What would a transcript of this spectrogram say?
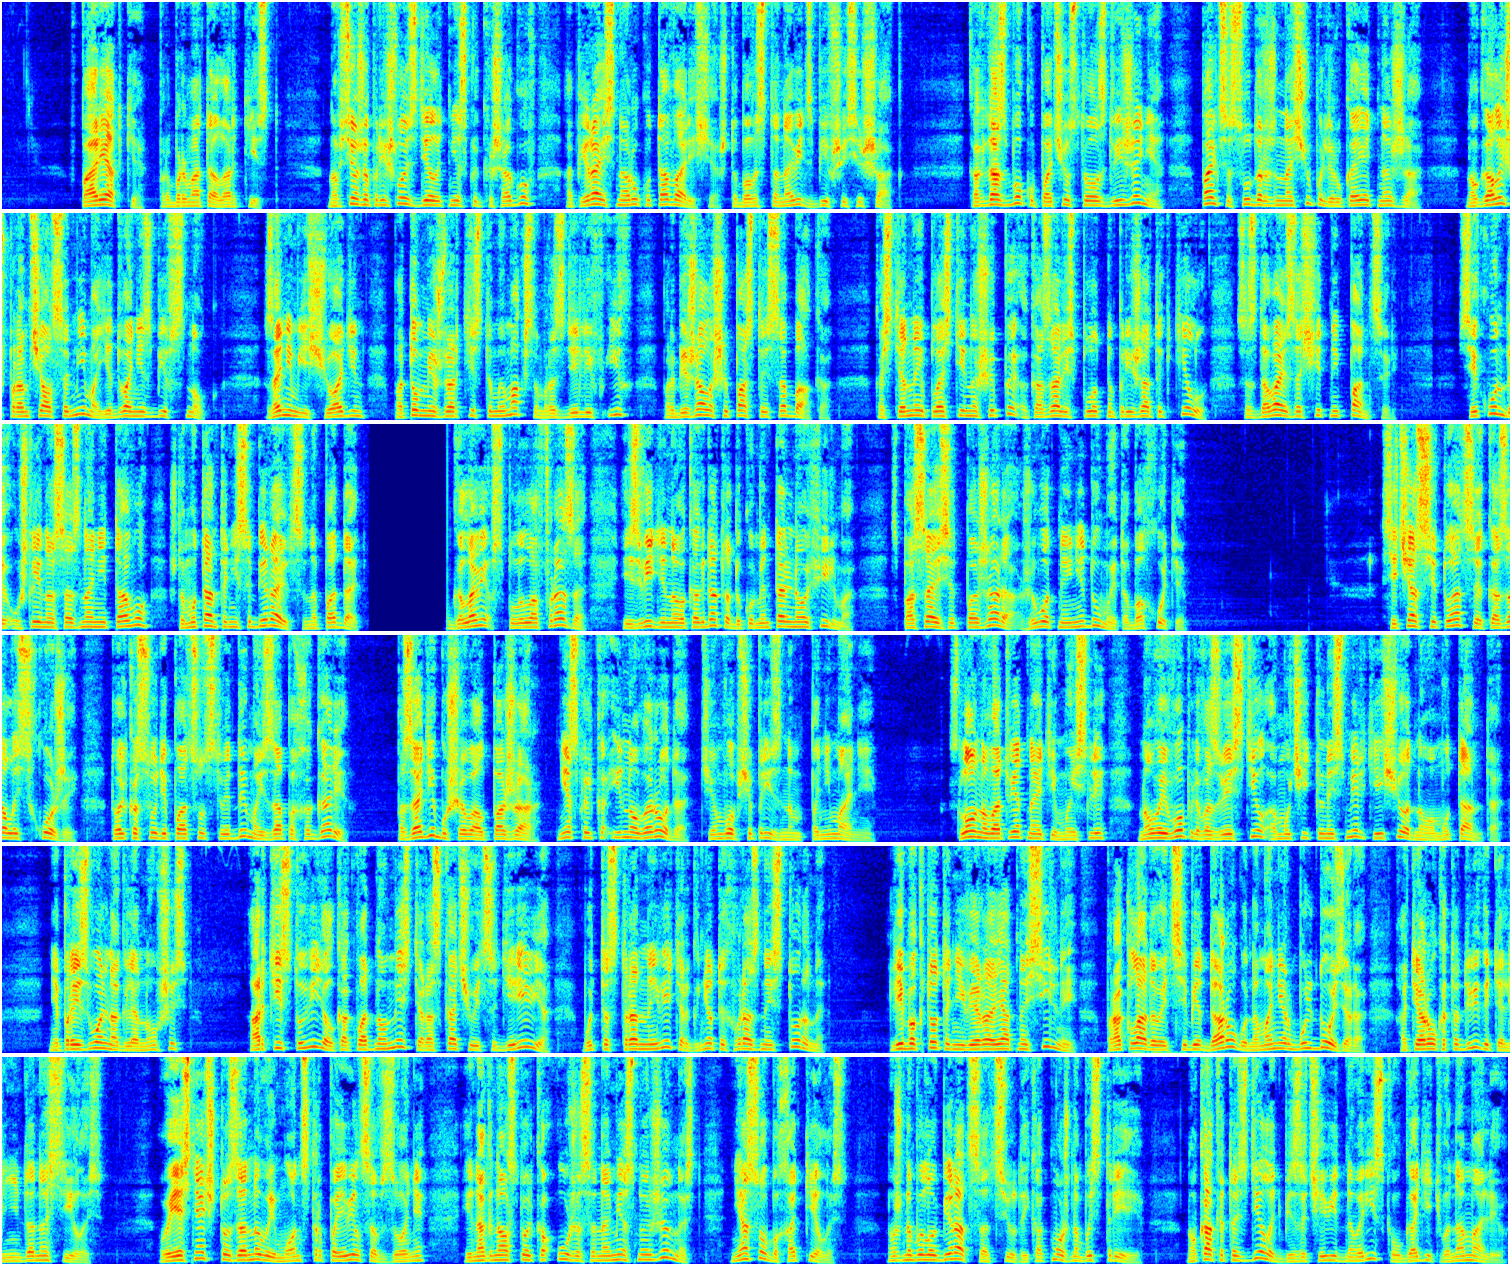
«В порядке», — пробормотал артист. Но все же пришлось сделать несколько шагов, опираясь на руку товарища, чтобы восстановить сбившийся шаг. Когда сбоку почувствовалось движение, пальцы судорожно нащупали рукоять ножа, но Галыш промчался мимо, едва не сбив с ног. За ним еще один. Потом между артистом и Максом, разделив их, пробежала шипастая собака. Костяные пластины шипы оказались плотно прижаты к телу, создавая защитный панцирь. Секунды ушли на осознание того, что мутанты не собираются нападать. В голове всплыла фраза из виденного когда-то документального фильма «Спасаясь от пожара, животное не думает об охоте». Сейчас ситуация казалась схожей – только, судя по отсутствию дыма и запаха гари, позади бушевал пожар несколько иного рода, чем в общепризнанном понимании. Словно в ответ на эти мысли, новый вопль возвестил о мучительной смерти еще одного мутанта. Непроизвольно оглянувшись, артист увидел, как в одном месте раскачиваются деревья, будто странный ветер гнет их в разные стороны, либо кто-то невероятно сильный прокладывает себе дорогу на манер бульдозера, хотя рокота двигателя не доносилось. Выяснять, что за новый монстр появился в зоне и нагнал столько ужаса на местную живность, не особо хотелось. Нужно было убираться отсюда и как можно быстрее. Но как это сделать без очевидного риска угодить в аномалию?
